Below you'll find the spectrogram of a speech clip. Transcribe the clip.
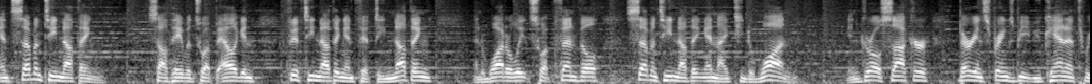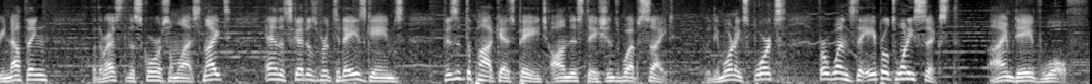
and 17 0. South Haven swept Allegan 15 0 and 15 0. And Watervliet swept Fenville 17 0 and 19 1. In girls soccer, Berrien Springs beat Buchanan 3 0. For the rest of the scores from last night and the schedules for today's games, visit the podcast page on this station's website. With your morning sports for Wednesday, April 26th, I'm Dave Wolf.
